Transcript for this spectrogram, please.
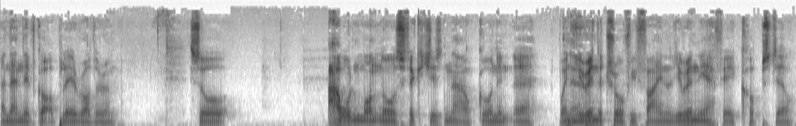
and then they've got to play Rotherham. So I wouldn't want those fixtures now going into when No. you're in the trophy final, you're in the FA Cup still,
